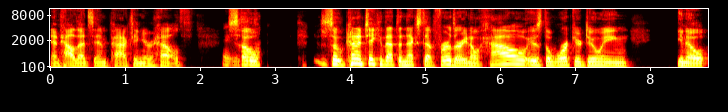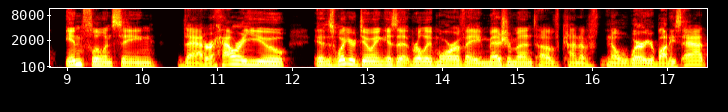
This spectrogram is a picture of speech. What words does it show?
and how that's impacting your health? So so kind of taking that the next step further you know how is the work you're doing you know influencing that? Or how are you is what you're doing is it really more of a measurement of kind of you know where your body's at?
